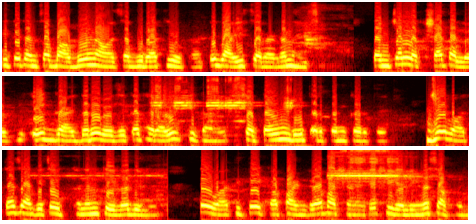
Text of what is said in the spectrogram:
तिथे त्यांचा बाबूळ नावाचा गुराखी होता तो गायी चरायला न्यायचा त्यांच्या लक्षात आलं की एक गाय दररोज एका ठराविक ठिकाणी स्वतःहून दूध अर्पण करते. जेव्हा त्या जागेचं उत्खनन केलं गेलं तेव्हा तिथे एका पांढऱ्या पाषाणाचे शिवलिंग सापडले.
